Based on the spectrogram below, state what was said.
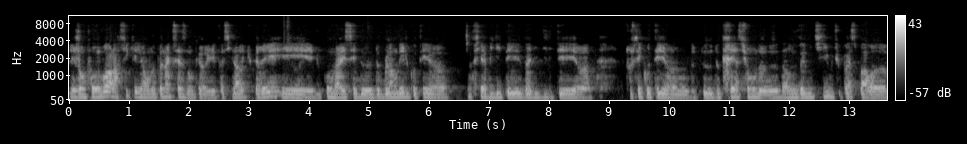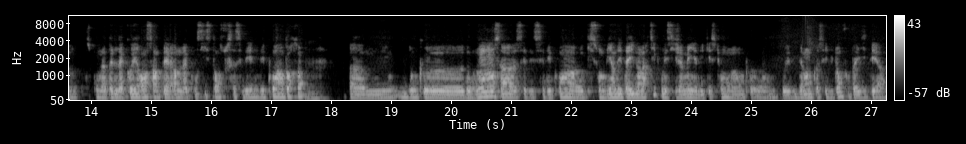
les gens pourront voir l'article, il est en open access, donc il est facile à récupérer. Et du coup, on a essayé de, de blinder le côté fiabilité, validité, tous ces côtés de, de, création d'un nouvel outil où tu passes par ce qu'on appelle la cohérence interne, la consistance. Tout ça, c'est des, des, points importants. Mmh. Euh, donc, euh, donc non, non, ça, c'est des, des, points euh, qui sont bien détaillés dans l'article, mais si jamais il y a des questions, on peut, on peut évidemment passer du temps. Il faut pas hésiter à,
